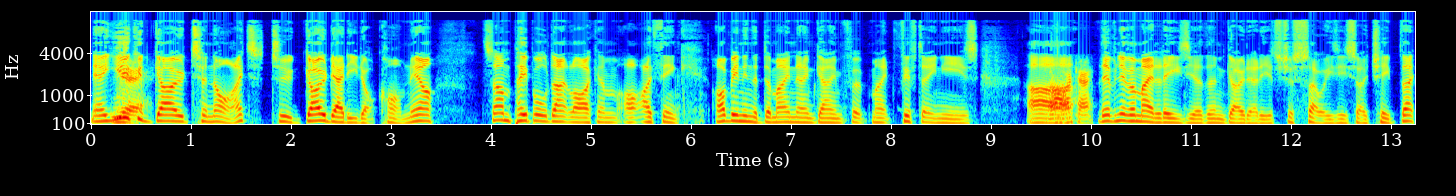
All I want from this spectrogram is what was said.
Now you Yeah. could go tonight to GoDaddy.com. Now, some people don't like them. I I think I've been in the domain name game for mate 15 years. Uh, Oh, okay. They've never made it easier than GoDaddy. It's just so easy, so cheap. They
